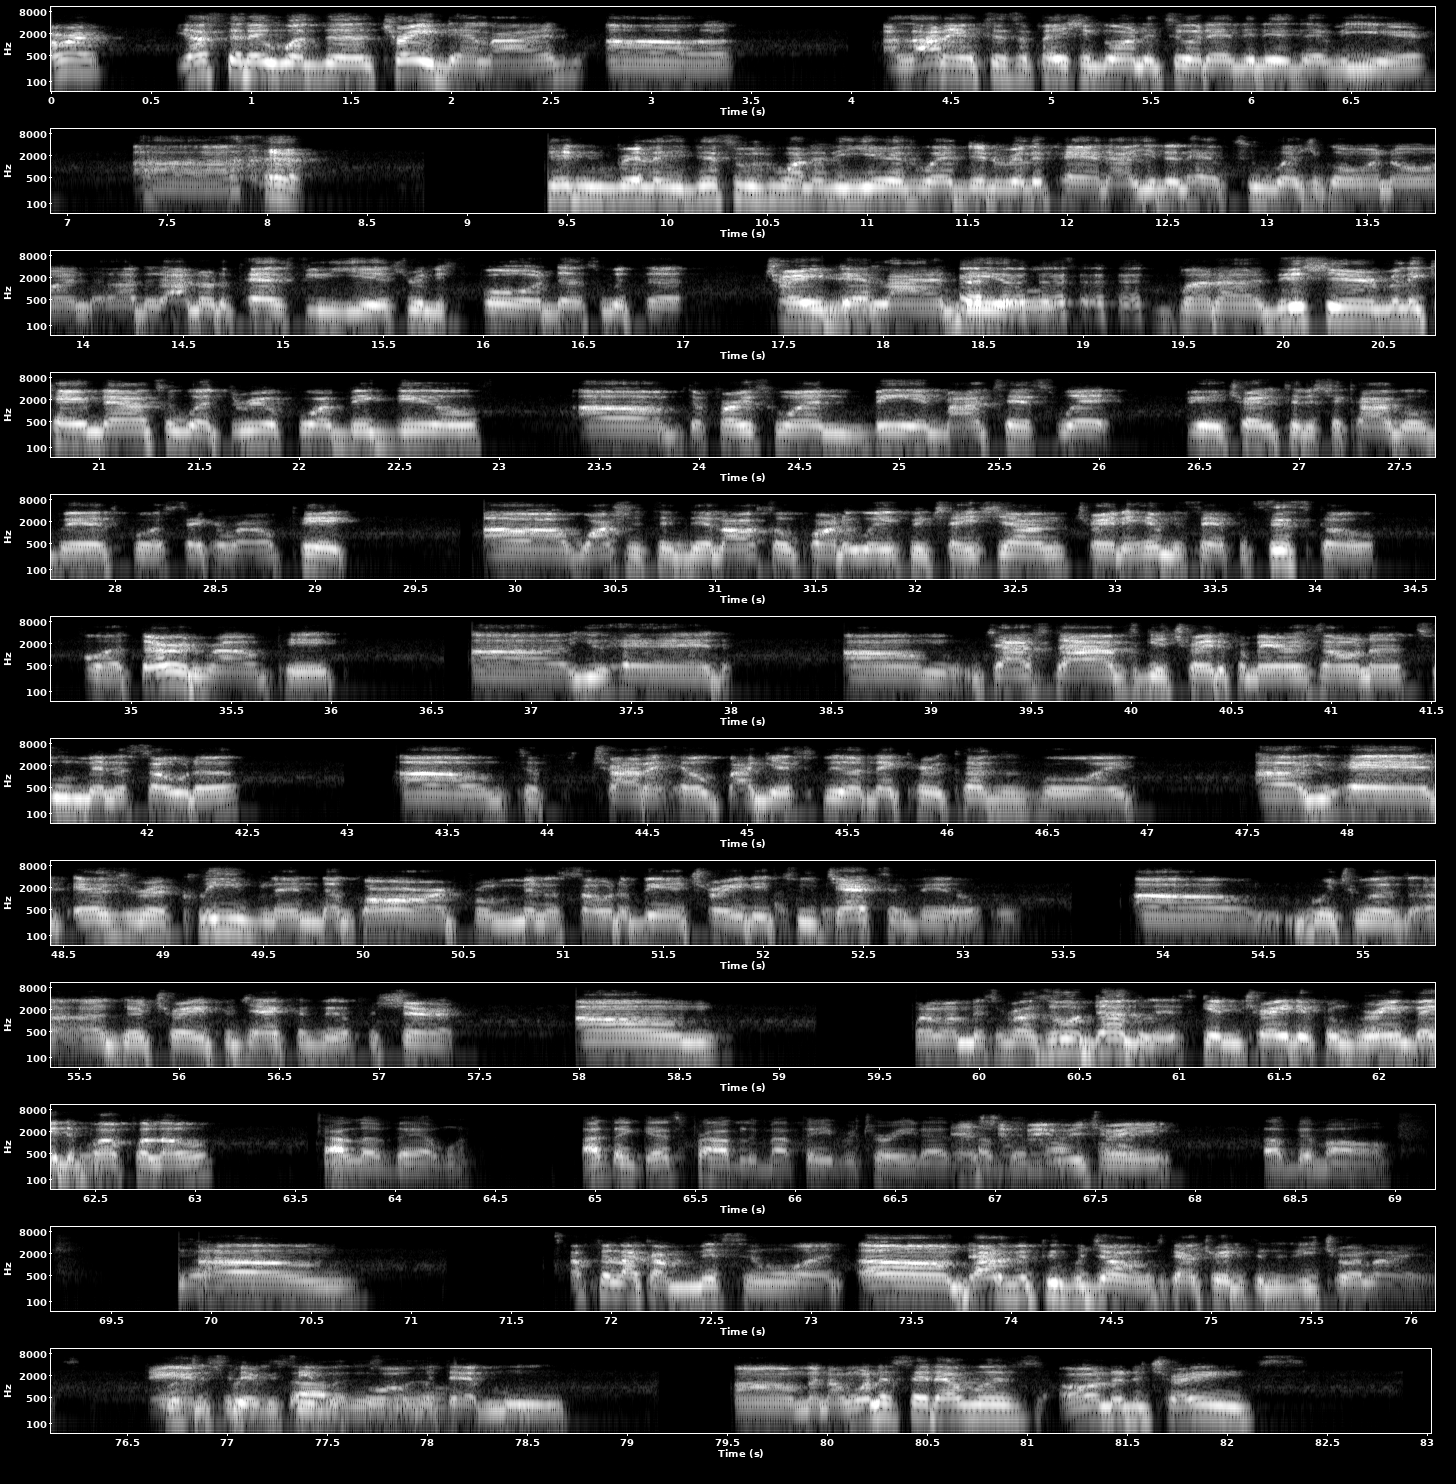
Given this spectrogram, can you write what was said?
all right. Yesterday was the trade deadline. Uh, a lot of anticipation going into it as it is every year. Uh, didn't really. This was one of the years where it didn't really pan out. You didn't have too much going on. Uh, I know the past few years really spoiled us with the trade Yeah. deadline deals. But uh, this year it really came down to what three or four big deals. Um, the first one being Montez Sweat being traded to the Chicago Bears for a second round pick. Uh, Washington then also parted ways with Chase Young, trading him to San Francisco for a third round pick. Uh, you had um, Josh Dobbs get traded from Arizona to Minnesota um, to try to help, I guess, fill that Kirk Cousins void. Uh, you had Ezra Cleveland, the guard from Minnesota, being traded to Jacksonville, um, which was a, a good trade for Jacksonville for sure. Um, what am I missing? Rasul Douglas getting traded from Green Bay to Buffalo. I love that one. I think that's probably my favorite trade That's of your favorite trade. Of them all. Yeah. Um, I feel like I'm missing one. Um, Donovan Peoples-Jones got traded to the Detroit Lions. They Which added is to their receiver well. with that move. Um, and I want to say that was all of the trades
